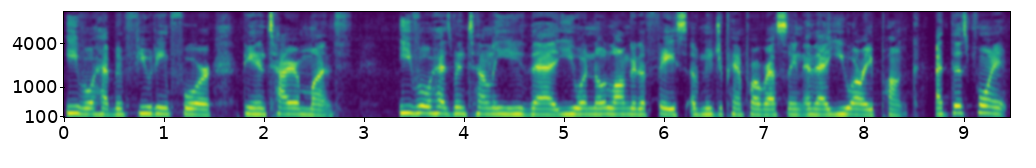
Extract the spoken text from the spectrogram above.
Evil have been feuding for the entire month. Evil has been telling you that you are no longer the face of New Japan Pro Wrestling and that you are a punk. At this point,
